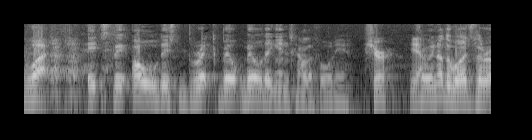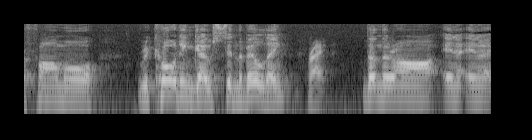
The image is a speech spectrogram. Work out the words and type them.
What? It's the oldest brick-built building in California. Sure. Yeah. So in other words, there are far more recording ghosts in the building right. Than there are in a, in, a,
